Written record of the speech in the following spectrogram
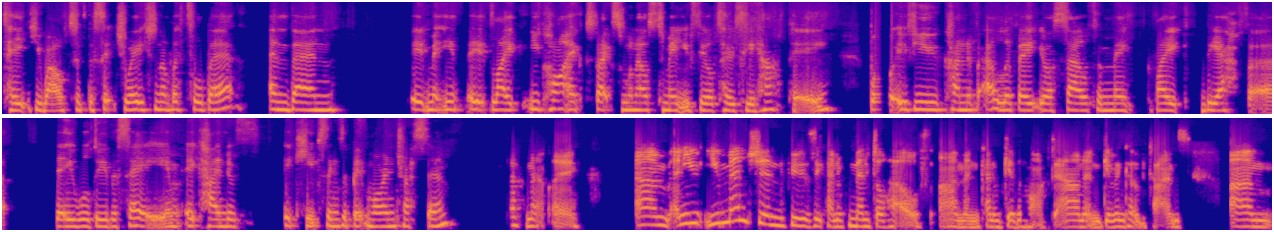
take you out of the situation a little bit. And then it it like you can't expect someone else to make you feel totally happy but if you kind of elevate yourself and make like the effort they will do the same. It kind of it keeps things a bit more interesting. Definitely. Um, and you you mentioned previously kind of mental health um, and kind of given lockdown and given covid times. Um,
